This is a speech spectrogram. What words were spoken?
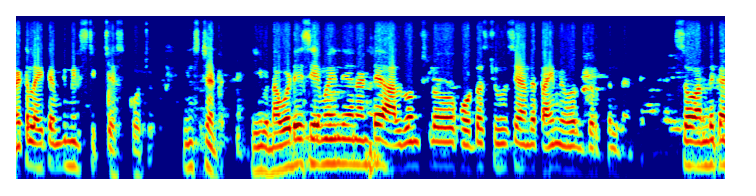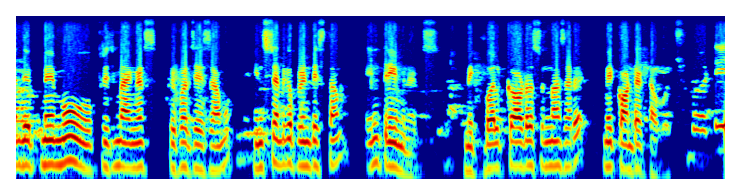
మెటల్ ఐటెంకి మీరు స్టిక్ చేసుకోవచ్చు. ఇన్స్టెంట్ ఇవి నవ డేస్ ఏమైంది అని అంటే ఆల్బమ్స్లో ఫొటోస్ చూసే అంత టైం ఎవరికి దొరుకుతుందండి సో అందుకని చెప్పి మేము ఫ్రిడ్జ్ మ్యాగ్నెట్స్ ప్రిఫర్ చేసాము ఇన్స్టెంట్గా ప్రింట్ ఇస్తాం. ఇన్ త్రీ మినిట్స్ మీకు బల్క్ ఆర్డర్స్ ఉన్నా సరే మీకు కాంటాక్ట్ అవ్వచ్చు. బర్త్డే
